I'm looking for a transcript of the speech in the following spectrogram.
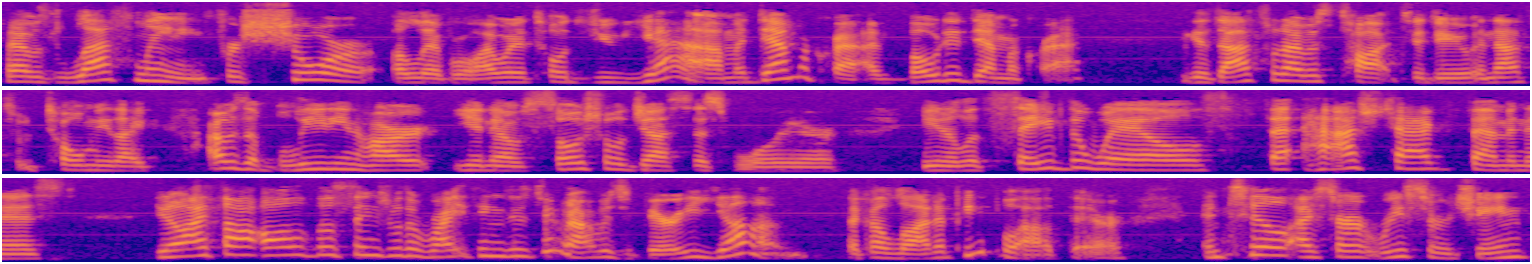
but I was left leaning for sure a liberal. I would have told you, yeah, I'm a Democrat. I voted Democrat because that's what I was taught to do. And that's what told me like I was a bleeding heart, you know, social justice warrior. You know, let's save the whales, hashtag feminist. You know, I thought all of those things were the right thing to do. I was very young, like a lot of people out there, until I started researching.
